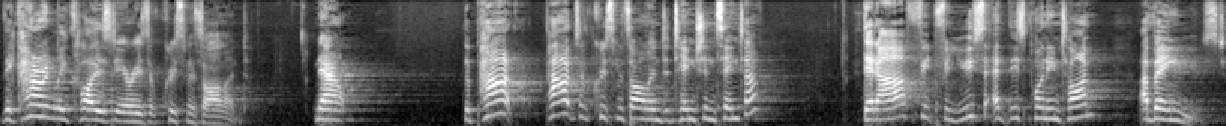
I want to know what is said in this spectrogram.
the currently closed areas of Christmas Island. Now, the part, parts of Christmas Island Detention Centre that are fit for use at this point in time are being used.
